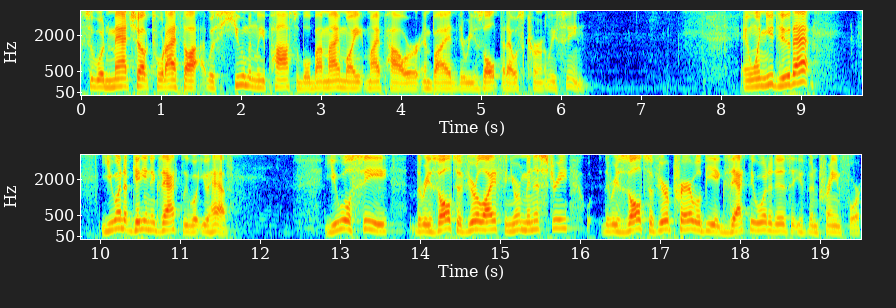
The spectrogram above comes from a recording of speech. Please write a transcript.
so it would match up to what I thought was humanly possible by my might, my power, and by the result that I was currently seeing. And when you do that, you end up getting exactly what you have. You will see the result of your life and your ministry, the results of your prayer will be exactly what it is that you've been praying for.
